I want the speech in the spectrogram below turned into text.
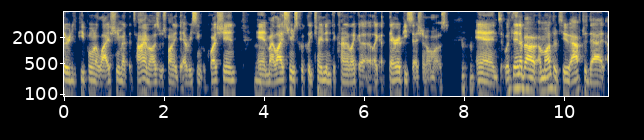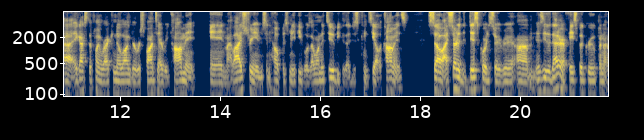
30 people in a live stream at the time i was responding to every single question Mm. and my live streams quickly turned into kind of like a like a therapy session almost and within about a month or two after that uh, it got to the point where i can no longer respond to every comment in my live streams and help as many people as I wanted to because I just couldn't see all the comments. So I started the Discord server. Um, it was either that or a Facebook group. And I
